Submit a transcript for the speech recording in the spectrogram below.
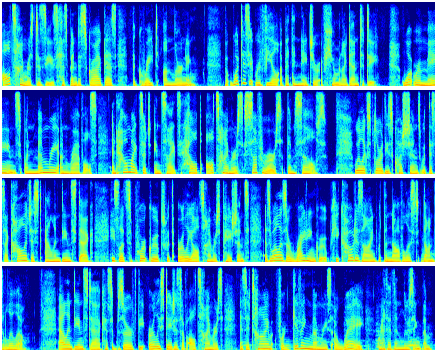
Alzheimer's disease has been described as the great unlearning. But what does it reveal about the nature of human identity? What remains when memory unravels, and how might such insights help Alzheimer's sufferers themselves? We'll explore these questions with the psychologist Alan Dienstag. He's led support groups with early Alzheimer's patients, as well as a writing group he co designed with the novelist Don DeLillo. Alan Dienstag has observed the early stages of Alzheimer's as a time for giving memories away rather than losing them.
